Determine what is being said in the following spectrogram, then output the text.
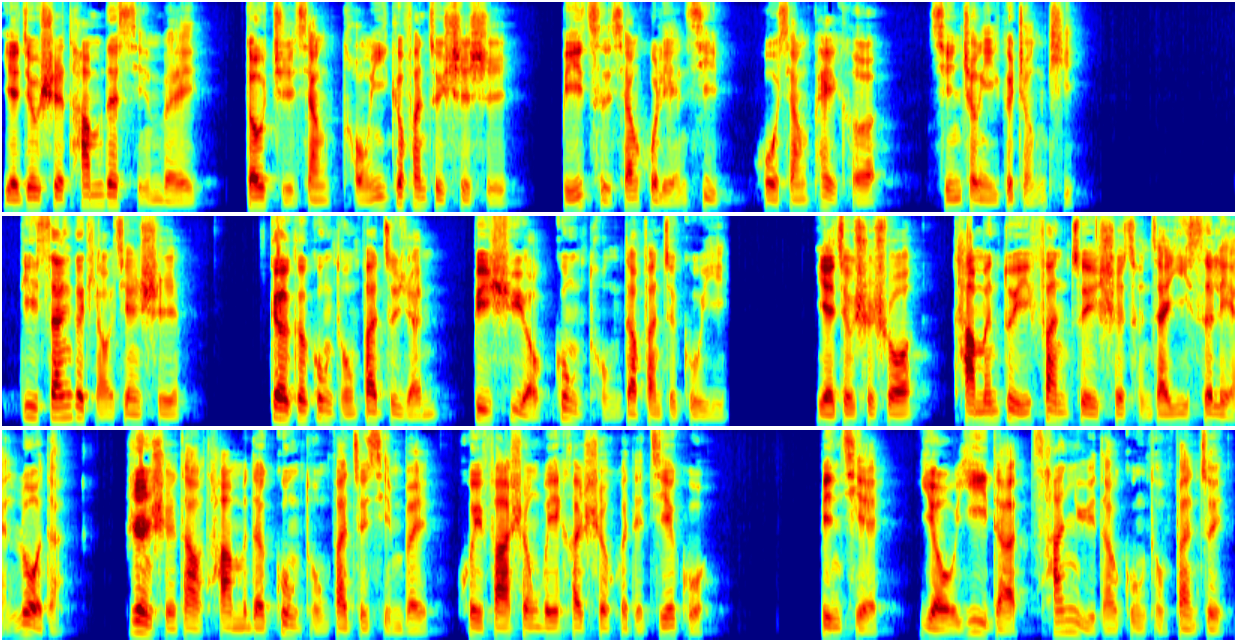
也就是他们的行为都指向同一个犯罪事实，彼此相互联系、互相配合，形成一个整体。第三个条件是。各个共同犯罪人必须有共同的犯罪故意，也就是说，他们对于犯罪是存在一丝联络的，认识到他们的共同犯罪行为会发生危害社会的结果，并且有意的参与到共同犯罪，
